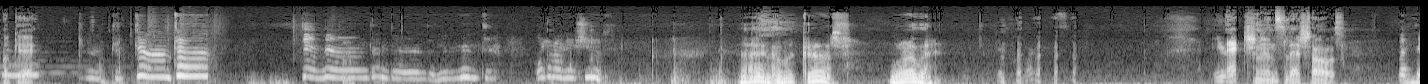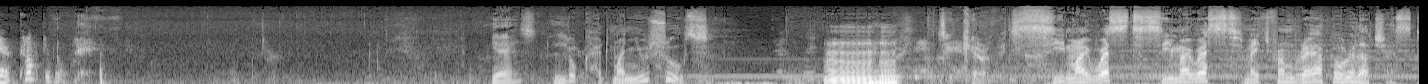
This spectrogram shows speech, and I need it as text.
Dun. Look at my new shoes. Hey, they look good. What are they? Action in Slash House. But they're comfortable. Yes? Look at my new shoes. Mm-hmm. I'll take care of it. See my vest, see my vest, made from rare gorilla chest.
